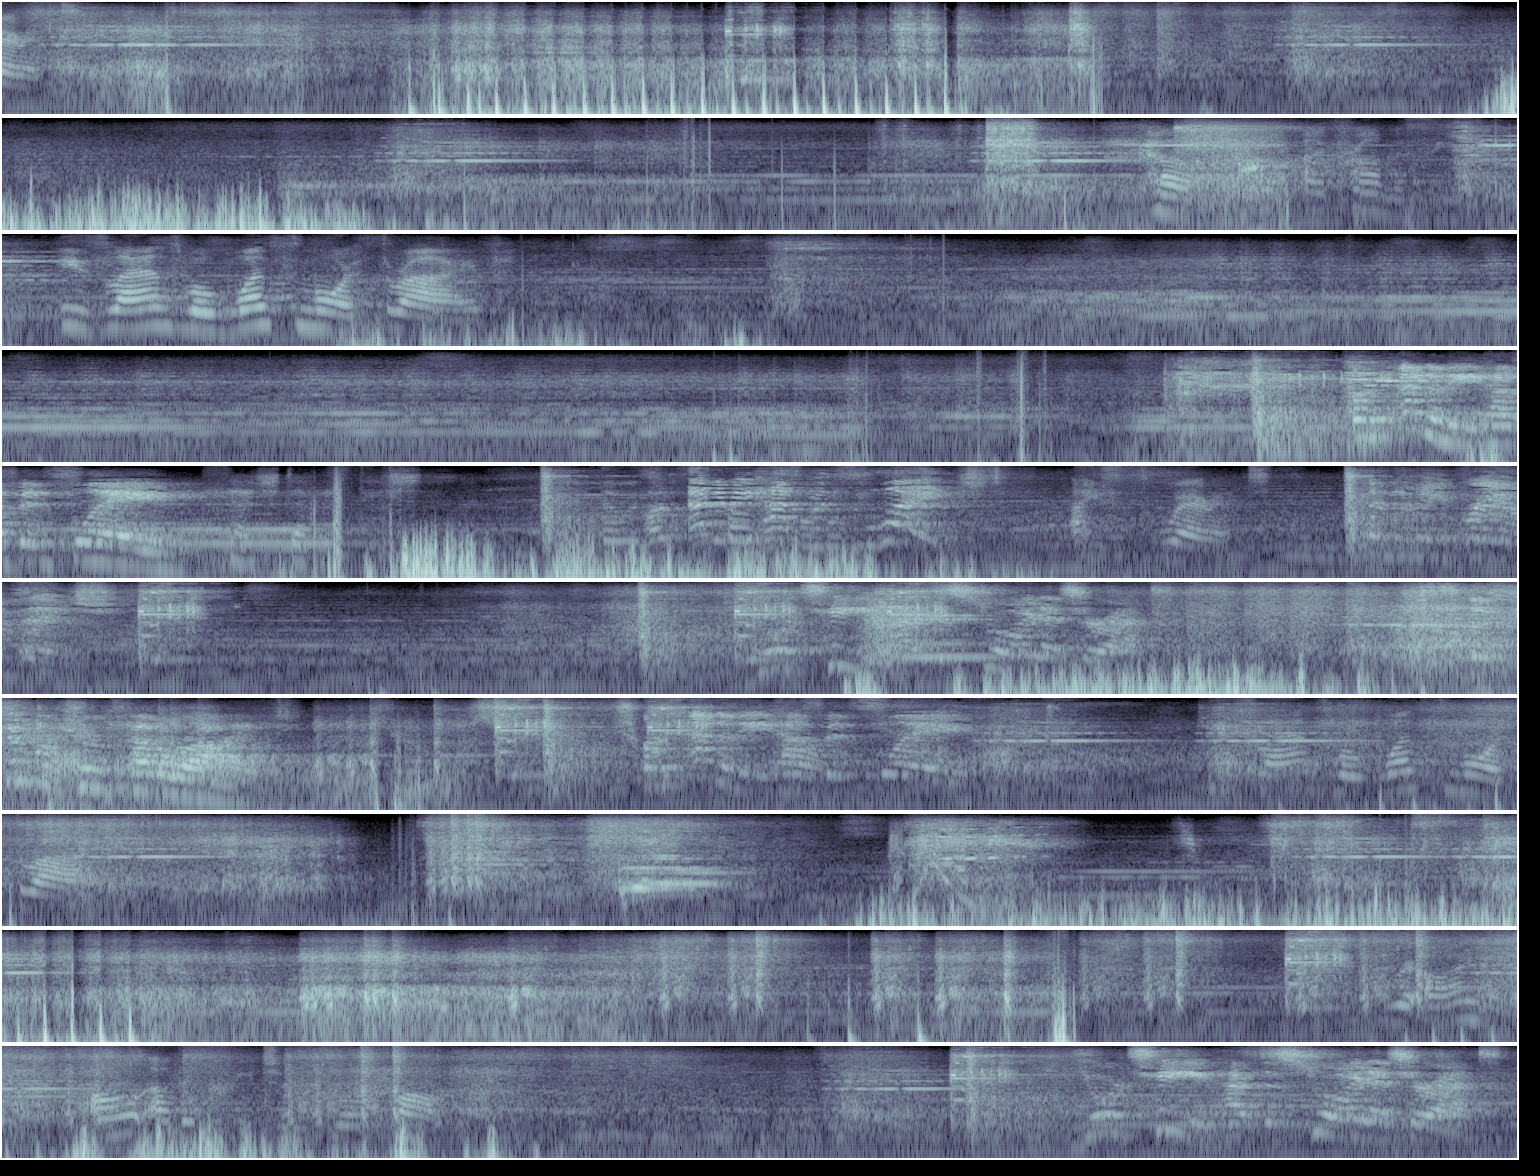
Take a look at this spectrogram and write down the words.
I swear it. Come, I promise you, these lands will once more thrive. Has been slain. Such devastation. Those An enemy has been responsible- slain. I swear it. Enemy rampage. Your team has destroyed Esheret. The super troops have arrived. An enemy has been slain. These lands will once more thrive. Destroyed Esheret.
